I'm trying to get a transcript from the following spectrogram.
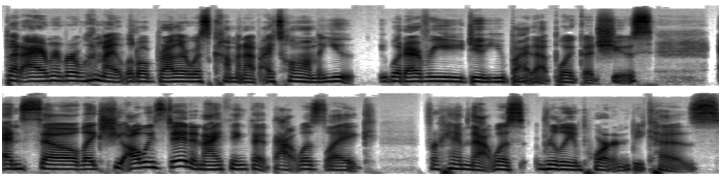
but i remember when my little brother was coming up i told mama you whatever you do you buy that boy good shoes and so like she always did and i think that that was like for him that was really important because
